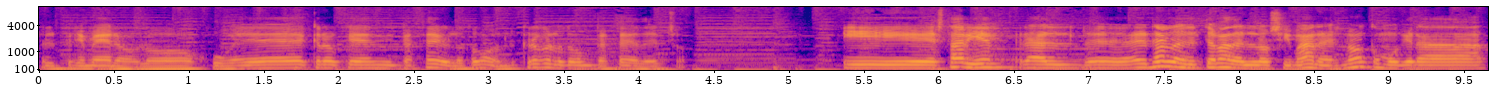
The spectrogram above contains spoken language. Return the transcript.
El primero. Lo jugué, creo que en PC. Lo tengo, creo que lo tengo en PC, de hecho. Y está bien. Era el, eh, era el tema de los imanes, ¿no? Como que era.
